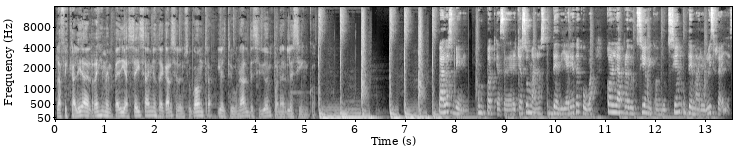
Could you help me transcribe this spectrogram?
La Fiscalía del régimen pedía seis años de cárcel en su contra y el tribunal decidió imponerle cinco. Palos Vienen, un podcast de derechos humanos de Diario de Cuba con la producción y conducción de Mario Luis Reyes.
